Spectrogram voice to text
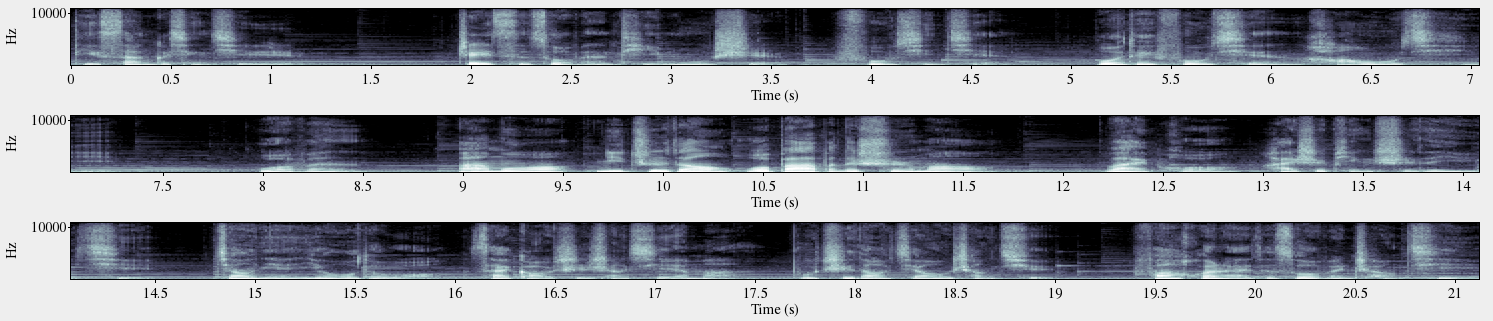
第三个星期日。这次作文题目是父亲节，我对父亲毫无记忆。我问阿嬷：“你知道我爸爸的事吗？”外婆还是平时的语气。较年幼的我在稿纸上写满，不知道交上去，发回来的作文成绩。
